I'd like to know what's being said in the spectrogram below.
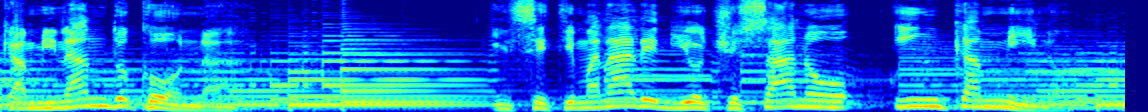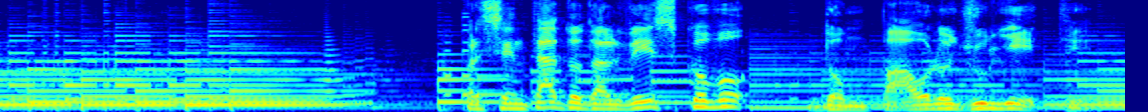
Camminando con il settimanale diocesano In Cammino presentato dal vescovo Don Paolo Giulietti.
